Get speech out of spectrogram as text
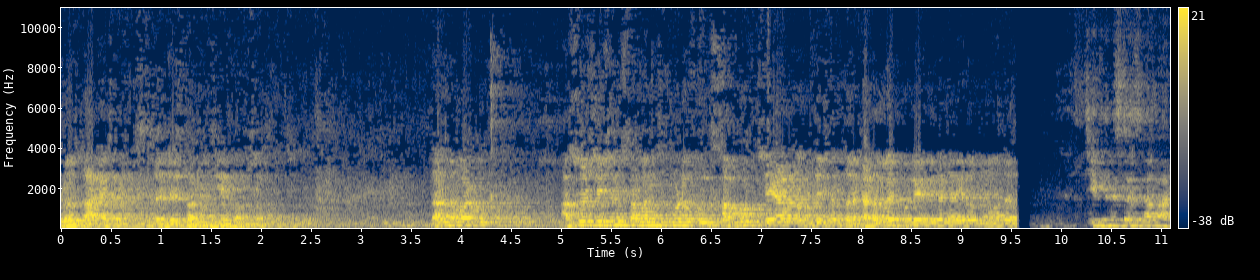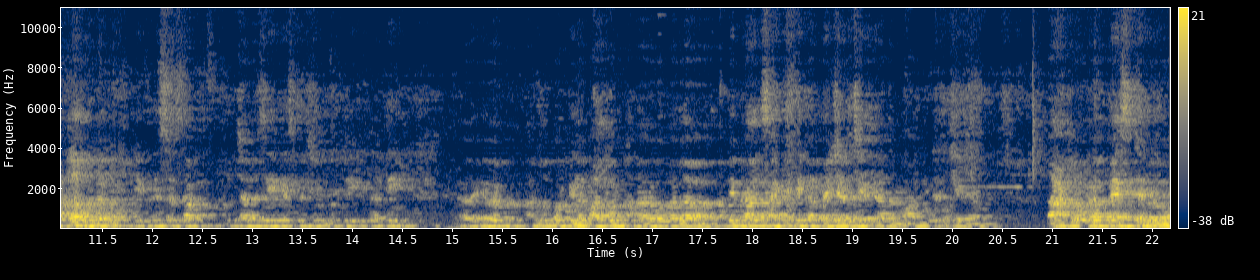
ఈరోజు కార్యాచరణ సిద్ధం చేస్తాం సీఎం కప్లో దాంతోపాటు అసోసియేషన్ సంబంధించి కూడా కొంత సపోర్ట్ చేయాలన్న ఉద్దేశంతో గతంలో ఎప్పుడు లేని విధంగా ఈరోజు మొదలు చీఫ్ మినిస్టర్ సాబ్ అట్లా ఉంటారు. చీఫ్ మినిస్టర్ సాబ్ చాలా సీరియస్ ఉంటుంది ప్రతి ఆ, ఎవరు అందులో పోటీలో పాల్గొంటున్నారో వాళ్ళ అభిప్రాయాలు సైంటిఫిక్గా మెజర్ చేయడం మానిటర్ చేయడం. దాంట్లో కూడా బెస్ట్ ఎవరు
